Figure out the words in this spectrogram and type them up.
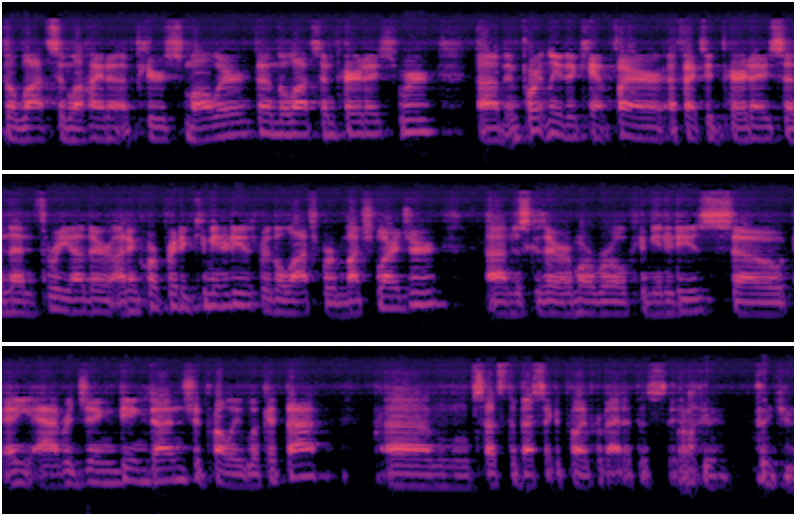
the lots in Lahaina appear smaller than the lots in Paradise were. Um, importantly, the Camp Fire affected Paradise and then three other unincorporated communities where the lots were much larger, um, just because there are more rural communities. So any averaging being done should probably look at that. Um, so that's the best I could probably provide at this stage. Okay, thank you.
